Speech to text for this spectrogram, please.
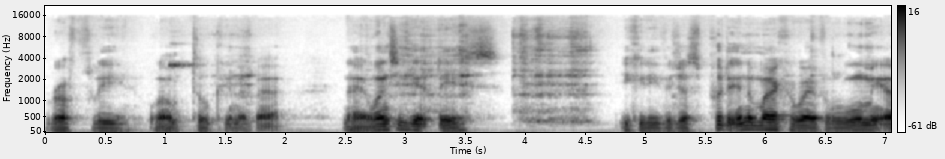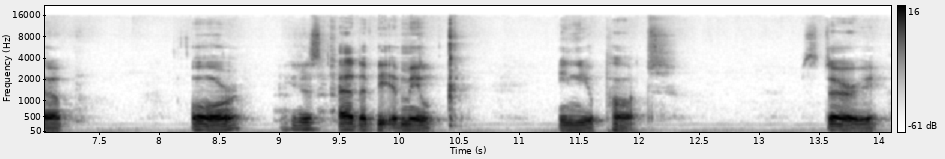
roughly what I'm talking about. Now, once you get this, you could either just put it in the microwave and warm it up, or you can just add a bit of milk in your pot, stir it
